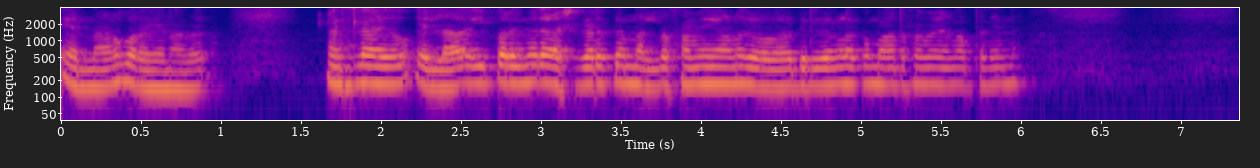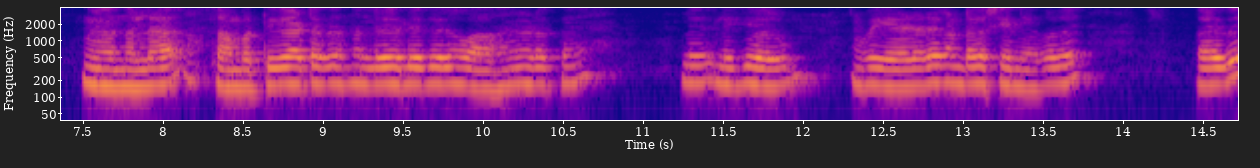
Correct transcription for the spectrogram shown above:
എന്നാണ് പറയണത്. മനസ്സിലായോ? എല്ലാ ഈ പറയുന്ന രാഷ്ട്രീയക്കാർക്ക് നല്ല സമയമാണ് രോഗദുരിതങ്ങളൊക്കെ മാറുന്ന സമയമാണ് അപ്പം ഞാൻ നല്ല സാമ്പത്തികമായിട്ടൊക്കെ നല്ല രീതിയിലേക്ക് ഒരു വാഹനങ്ങളൊക്കെ ഇതിലേക്ക് വരും. അപ്പോൾ ഏഴര കണ്ടക ശനി. അപ്പോൾ അത് അതായത്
